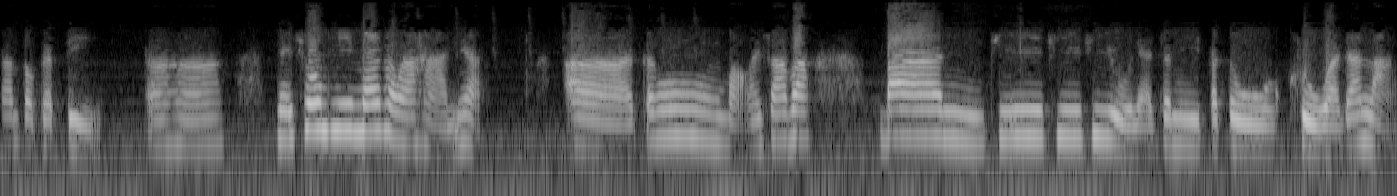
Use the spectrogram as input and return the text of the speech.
ตามปกติอ่าฮะในช่วงที่แม่ทำอาหารเนี่ย เอ่อต้องบอกให้ทราบว่า บ้านที่ที่ที่อยู่เนี่ย จะมีประตูครัวด้านหลัง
